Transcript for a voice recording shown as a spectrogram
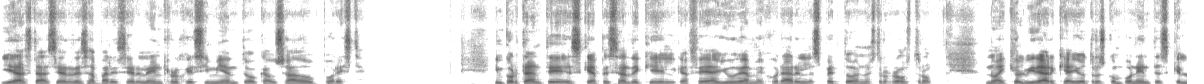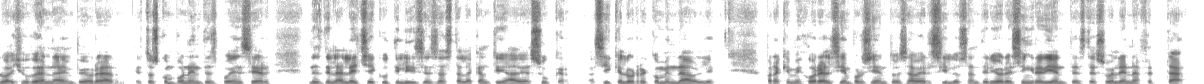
y hasta hacer desaparecer el enrojecimiento causado por este. Importante es que a pesar de que el café ayude a mejorar el aspecto de nuestro rostro, no hay que olvidar que hay otros componentes que lo ayudan a empeorar. Estos componentes pueden ser desde la leche que utilices hasta la cantidad de azúcar. Así que lo recomendable para que mejore al 100% es saber si los anteriores ingredientes te suelen afectar.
